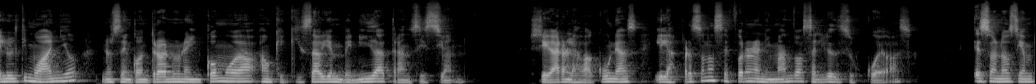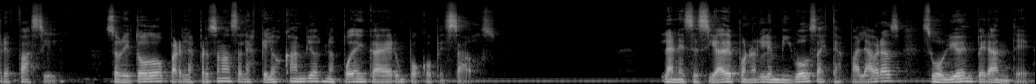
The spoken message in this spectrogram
El último año nos encontró en una incómoda, aunque quizá bienvenida, transición. Llegaron las vacunas y las personas se fueron animando a salir de sus cuevas. Eso no siempre es fácil, sobre todo para las personas a las que los cambios nos pueden caer un poco pesados. La necesidad de ponerle mi voz a estas palabras se volvió imperante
